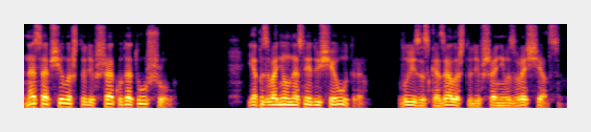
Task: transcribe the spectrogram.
Она сообщила, что левша куда-то ушел. Я позвонил на следующее утро. Луиза сказала, что левша не возвращался.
